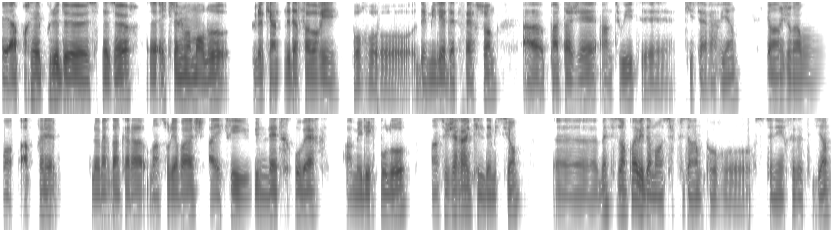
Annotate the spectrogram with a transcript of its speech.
Et après plus de 16 heures, Ekrem İmamoğlu, le candidat favori pour des milliers de personnes, a partagé un tweet qui sert à rien un jour après, le maire d'Ankara, Mansour Yavaş, a écrit une lettre ouverte à Melih Boulou en suggérant qu'il démissionne. Euh, mais ce n'est pas évidemment suffisant pour euh, soutenir ces étudiants.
